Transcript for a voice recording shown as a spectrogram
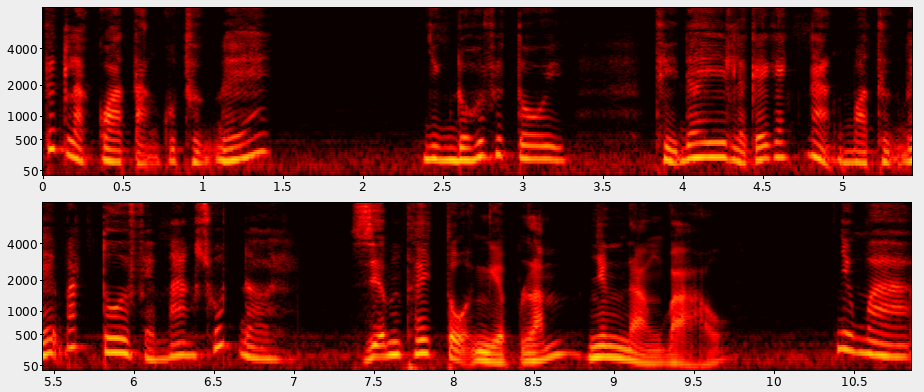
tức là quà tặng của Thượng Đế. Nhưng đối với tôi thì đây là cái gánh nặng mà Thượng Đế bắt tôi phải mang suốt đời. Diễm thấy tội nghiệp lắm nhưng nàng bảo Nhưng mà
